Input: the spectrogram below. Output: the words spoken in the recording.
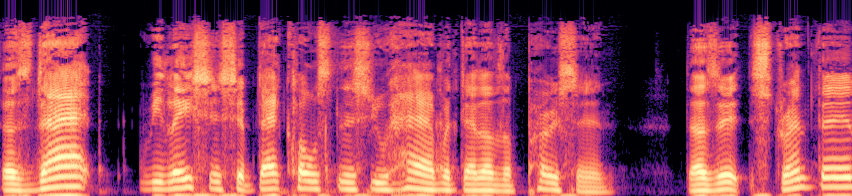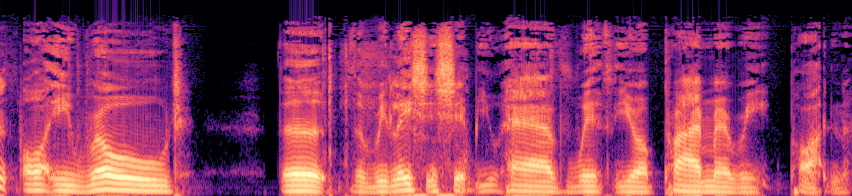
Does that relationship, that closeness you have with that other person, does it strengthen or erode the the relationship you have with your primary partner?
